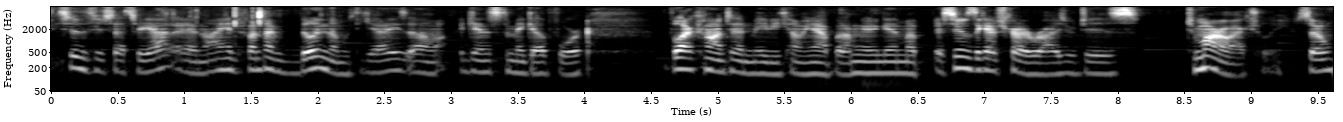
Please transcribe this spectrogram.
these are the two sets we got, and I had a fun time building them with you guys. Um, again, it's to make up for black content maybe coming out, but I'm gonna get them up as soon as the capture card arrives, which is tomorrow actually. So,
